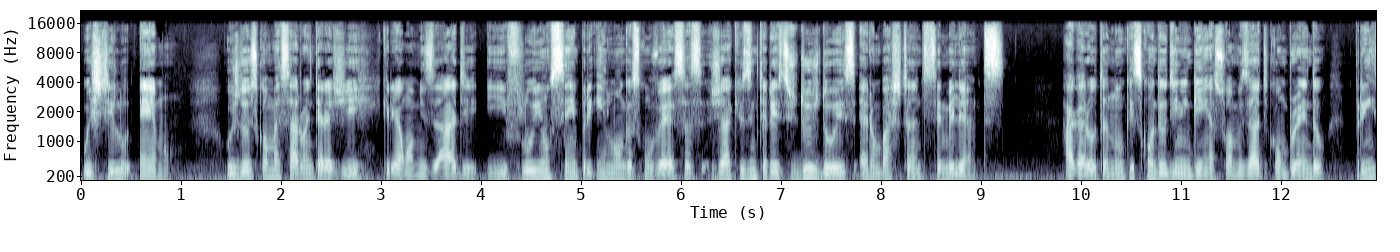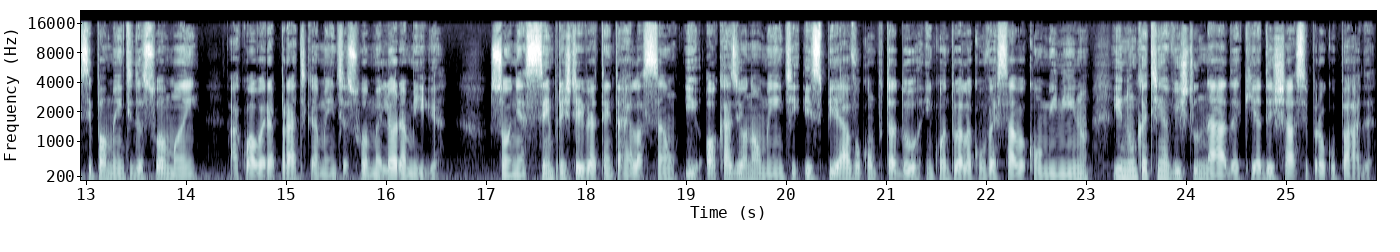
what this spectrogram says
o estilo emo. Os dois começaram a interagir, criar uma amizade e fluíam sempre em longas conversas, já que os interesses dos dois eram bastante semelhantes. A garota nunca escondeu de ninguém a sua amizade com Brandon, principalmente da sua mãe, a qual era praticamente a sua melhor amiga. Sônia sempre esteve atenta à relação e ocasionalmente espiava o computador enquanto ela conversava com o menino e nunca tinha visto nada que a deixasse preocupada.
